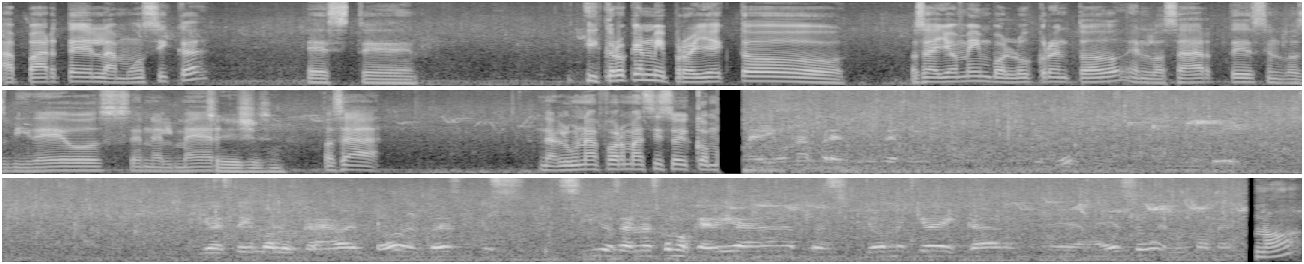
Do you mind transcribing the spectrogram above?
aparte de la música. Este. Y creo que en mi proyecto, o sea, yo me involucro en todo, en los artes, en los videos, en el merch. Sí, sí, sí. O sea, de alguna forma sí soy como medio un aprendiz de mí. yo estoy involucrado en todo, entonces pues sí, o sea, no es como que diga, ah, pues yo me quiero dedicar eh, a eso en un momento. No,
